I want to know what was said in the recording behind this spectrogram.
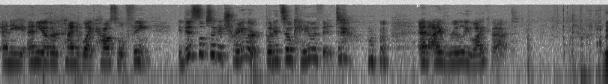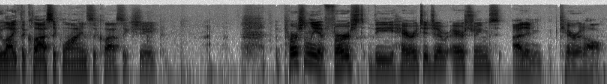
any any other kind of like household thing this looks like a trailer, but it's okay with it. and I really like that. We like the classic lines, the classic shape. Personally, at first, the Heritage of Airstreams, I didn't care at all.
